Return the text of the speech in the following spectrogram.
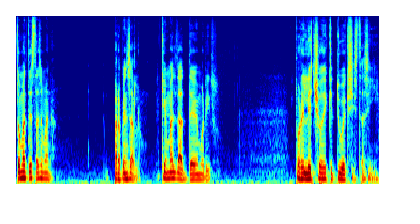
tómate esta semana para pensarlo. ¿Qué maldad debe morir? Por el hecho de que tú existas y,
